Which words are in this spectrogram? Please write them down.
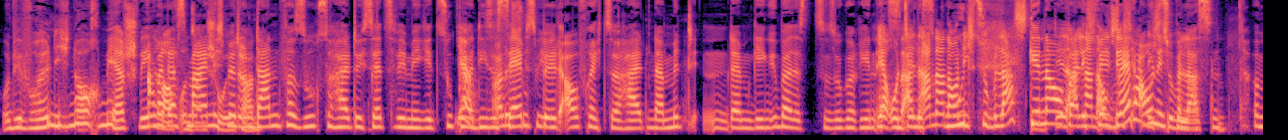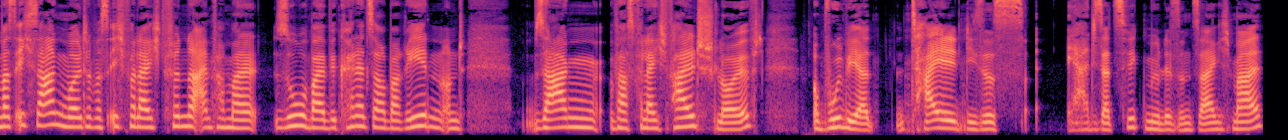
Und wir wollen nicht noch mehr Schwere Aber das auf meine ich mit, Schultern. und dann versuchst du halt durch Sätze wie mir geht's super, Ja, dieses Selbstbild aufrechtzuerhalten, damit deinem Gegenüber das zu suggerieren, Ja, und den anderen auch gut. nicht zu belasten. Genau, Den weil ich will auch dich auch nicht nicht zu belasten. Und was ich sagen wollte, was ich vielleicht finde, einfach mal so, weil wir können jetzt darüber reden und sagen, was vielleicht falsch läuft, obwohl wir ja Teil dieses, ja, dieser Zwickmühle sind, sage ich mal.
